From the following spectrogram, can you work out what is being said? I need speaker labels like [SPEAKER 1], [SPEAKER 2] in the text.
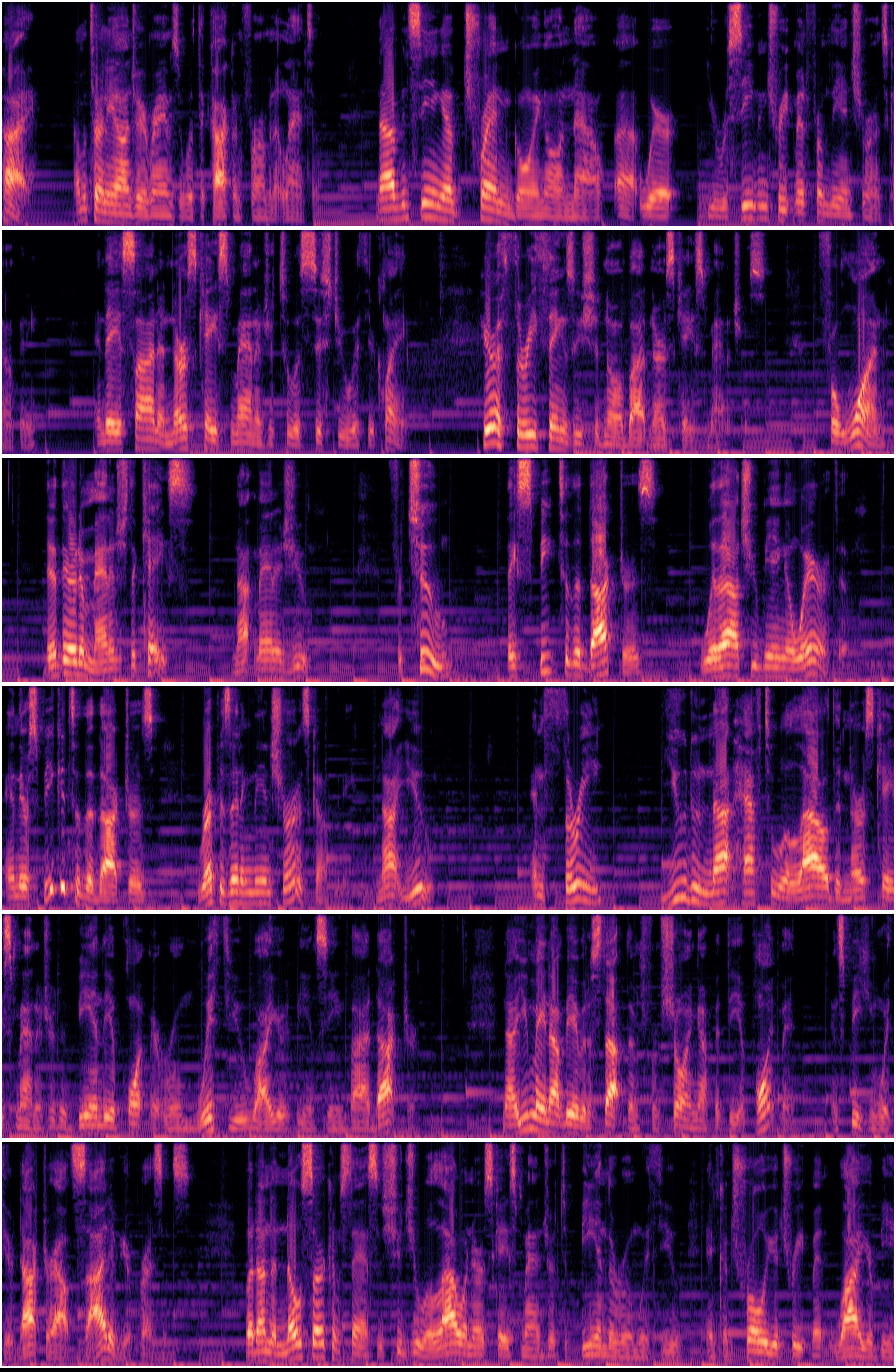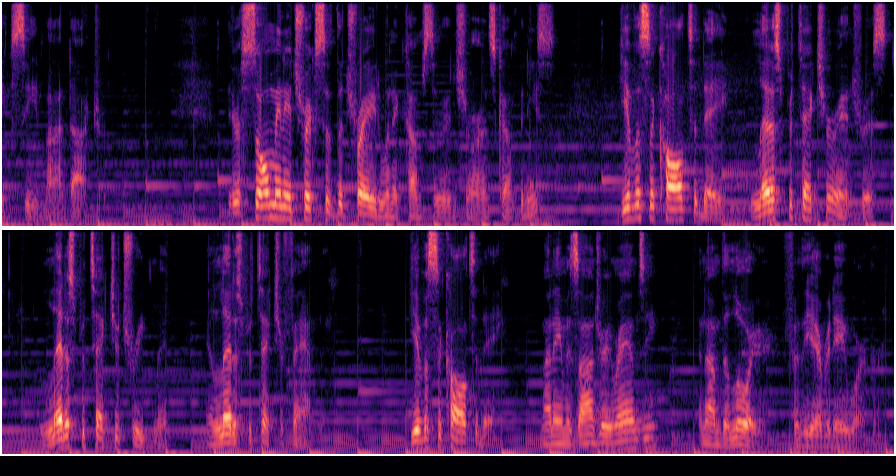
[SPEAKER 1] Hi, I'm attorney Andre Ramsey with the Cochran firm in Atlanta. Now, I've been seeing a trend going on now uh, where you're receiving treatment from the insurance company and they assign a nurse case manager to assist you with your claim. Here are three things you should know about nurse case managers. For one, they're there to manage the case, not manage you. For two, they speak to the doctors without you being aware of them. And they're speaking to the doctors representing the insurance company, not you. And three, you do not have to allow the nurse case manager to be in the appointment room with you while you're being seen by a doctor. Now, you may not be able to stop them from showing up at the appointment and speaking with your doctor outside of your presence, but under no circumstances should you allow a nurse case manager to be in the room with you and control your treatment while you're being seen by a doctor. There are so many tricks of the trade when it comes to insurance companies. Give us a call today. Let us protect your interest. Let us protect your treatment. And let us protect your family. Give us a call today. My name is Andre Ramsey, and I'm the lawyer for the everyday worker.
